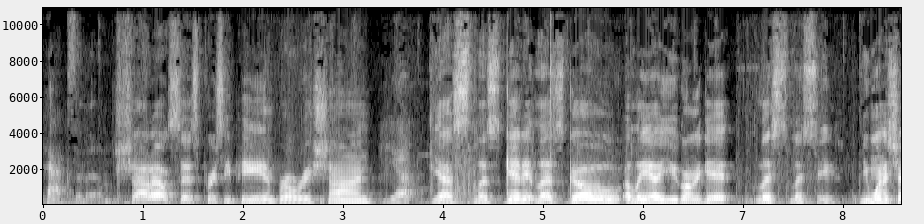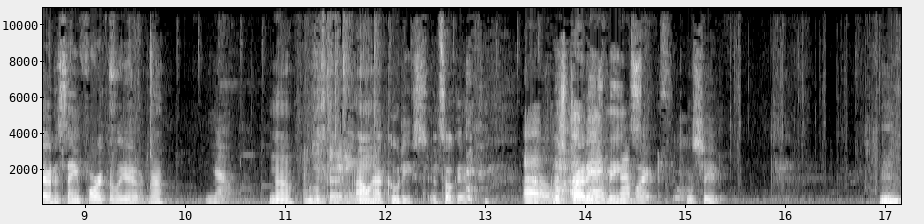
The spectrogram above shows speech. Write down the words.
packs of them. Shout out sis Prissy P and bro Rayshawn. Yep. Yes, let's get it. Let's go. Aaliyah, you gonna get let's let's see. You wanna share the same fork, Aaliyah? or No. No. No? Okay. kidding. I don't have cooties. It's okay. Oh, Let's try okay, these beans. That works. We'll see. Hmm?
